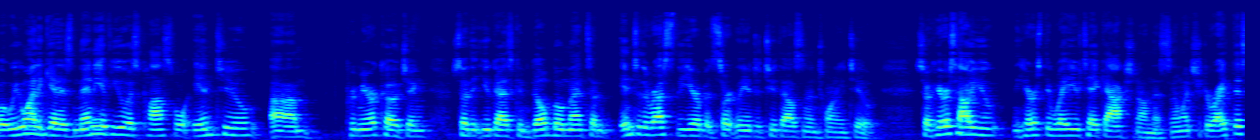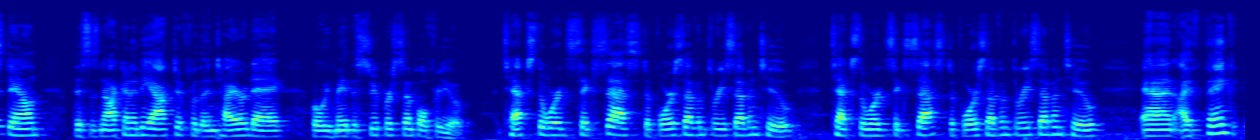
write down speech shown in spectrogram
But we want to get as many of you as possible into um, premier coaching so that you guys can build momentum into the rest of the year but certainly into 2022 so here's how you here's the way you take action on this and i want you to write this down. This is not going to be active for the entire day but we've made this super simple for you. Text the word success to 47372 text the word success to 47372 and I think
